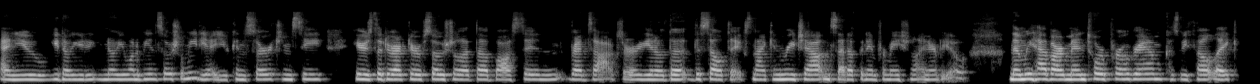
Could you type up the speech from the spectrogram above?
and you, you know, you, you know you want to be in social media. You can search and see here's the director of social at the Boston Red Sox or you know the the Celtics, and I can reach out and set up an informational interview. then we have our mentor program because we felt like,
